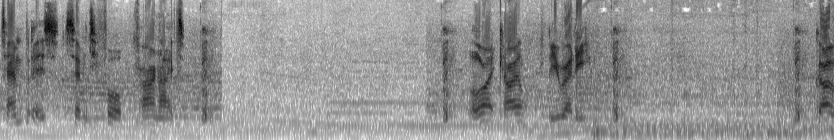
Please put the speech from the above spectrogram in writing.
temp is 74 Fahrenheit. Alright Kyle, be ready. Go!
